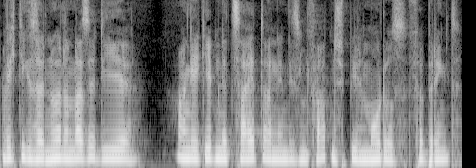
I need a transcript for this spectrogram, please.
Wichtig ist halt nur dann, dass ihr die angegebene Zeit dann in diesem Fahrtenspielmodus verbringt.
